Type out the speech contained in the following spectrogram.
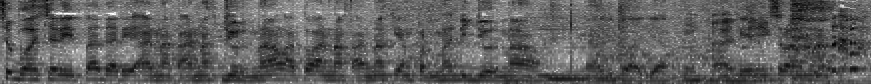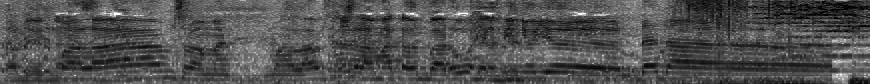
sebuah cerita dari anak-anak jurnal atau anak-anak yang pernah di jurnal. Nah, gitu aja. Mungkin selamat malam, selamat malam, selamat tahun baru, happy new year. Dadah.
